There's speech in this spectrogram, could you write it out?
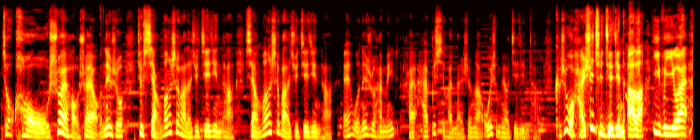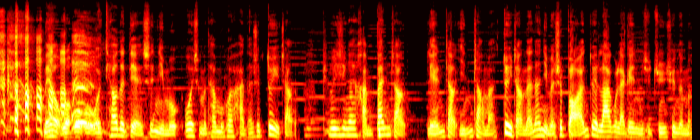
就好帅好帅啊！我那时候就想方设法的去接近他，想方设法的去接近他。哎，我那时候还没还还不喜欢男生啊，我为什么要接近他？可是我还是去接近他了，意不意外？没有，我我我我挑的点是你们为什么他们会喊他是队长，不是应该喊班长、连长、营长吗？队长，难道你们是保安队拉过来跟你们去军训的吗？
